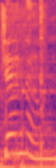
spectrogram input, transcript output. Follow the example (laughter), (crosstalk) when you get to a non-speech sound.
Jenna.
